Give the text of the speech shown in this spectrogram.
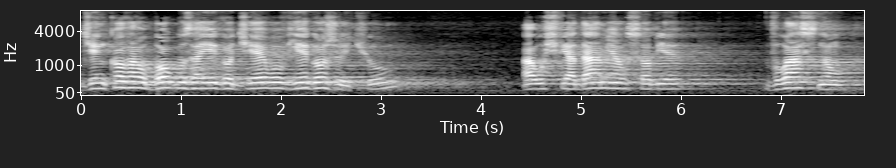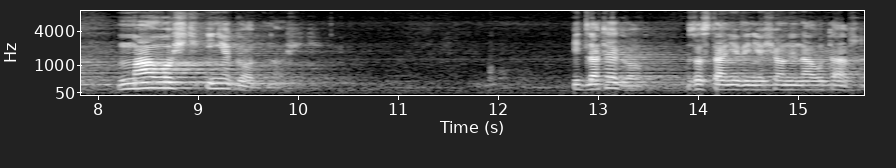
dziękował Bogu za jego dzieło w jego życiu, a uświadamiał sobie własną małość i niegodność. I dlatego zostanie wyniesiony na ołtarze,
